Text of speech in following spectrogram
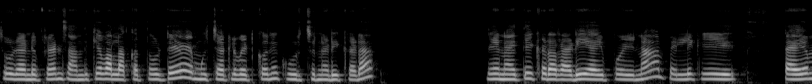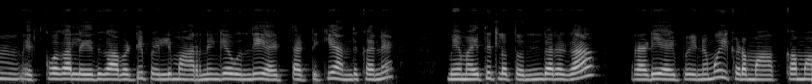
చూడండి ఫ్రెండ్స్ అందుకే వాళ్ళ అక్కతోటే ముచ్చట్లు పెట్టుకొని కూర్చున్నాడు ఇక్కడ. నేనైతే ఇక్కడ రెడీ అయిపోయినా పెళ్ళికి టైం ఎక్కువగా లేదు కాబట్టి పెళ్ళి మార్నింగే ఉంది ఎయిట్ థర్టీకి. అందుకనే మేమైతే ఇట్లా తొందరగా రెడీ అయిపోయినాము. ఇక్కడ మా అక్క మా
